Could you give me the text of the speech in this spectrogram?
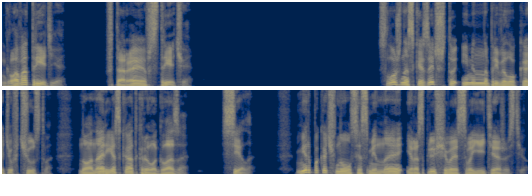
Глава третья. Вторая встреча. Сложно сказать, что именно привело Катю в чувство, но она резко открыла глаза. Села. Мир покачнулся, сминая и расплющивая своей тяжестью.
